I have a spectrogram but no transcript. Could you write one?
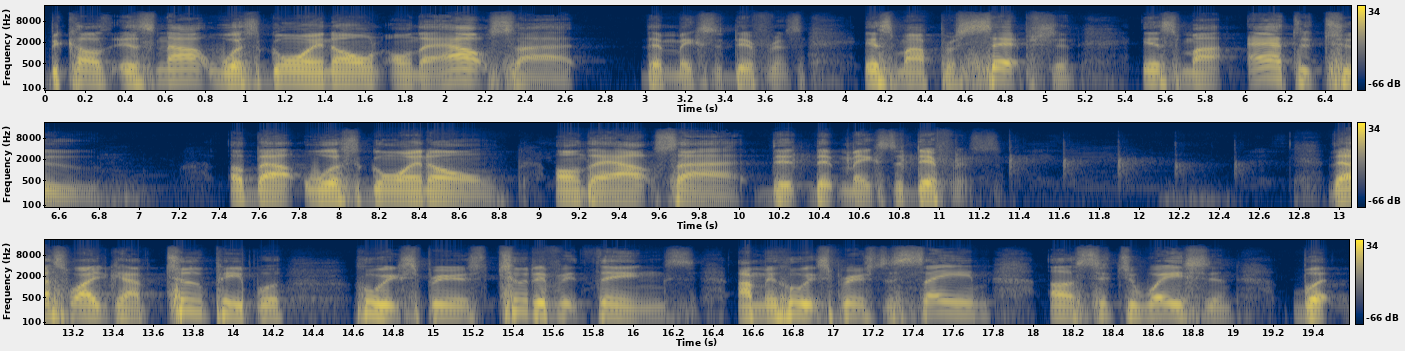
because it's not what's going on on the outside that makes a difference. It's my perception, it's my attitude about what's going on on the outside that, that makes the difference. That's why you can have two people who experience two different things. I mean, who experience the same uh, situation, but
